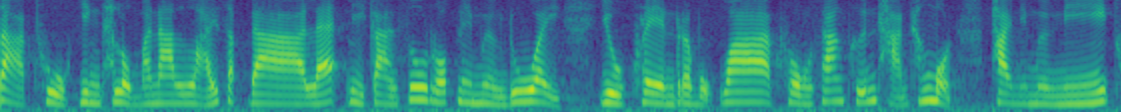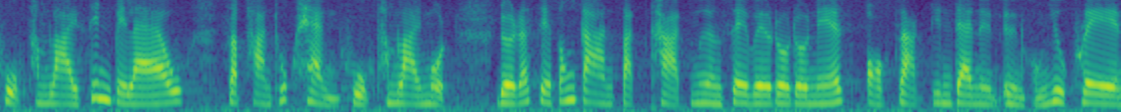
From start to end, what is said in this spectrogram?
จากถูกยิงถล่มมานานหลายสัปดาห์ และมีการสู้รบในเมืองด้วย ยูเครนระบุว่าโครงสร้างพื้นฐานทั้งหมด ภายในเมืองนี้ถูกทำลายสิ้นไปแล้วสะพานทุกแห่งถูกทำลายหมด โดยรัสเซียต้องการตัดขาดเมืองเซเวโรโดเนสออกจากดินแดนอื่น ๆ ของยูเครน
